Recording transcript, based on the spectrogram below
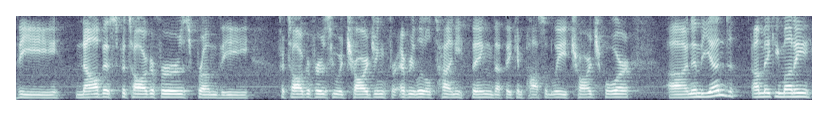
the novice photographers, from the photographers who are charging for every little tiny thing that they can possibly charge for. Uh, and in the end, I'm making money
